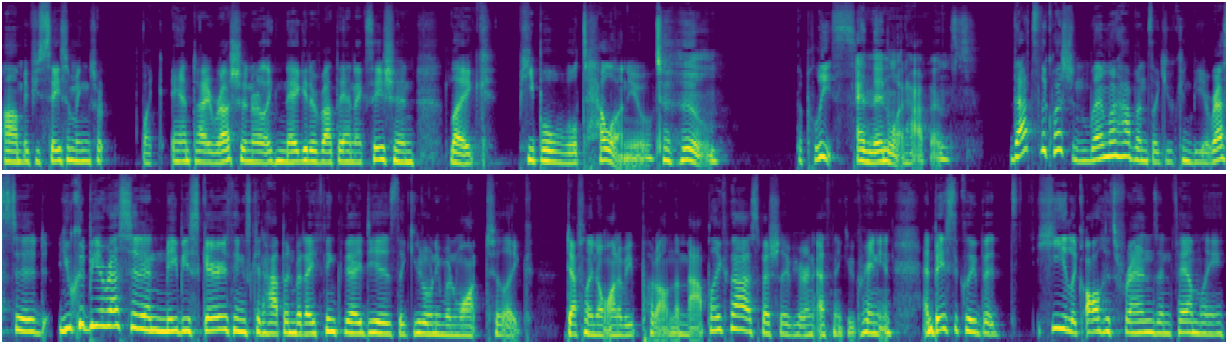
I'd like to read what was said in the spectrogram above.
um if you say something sort like anti-Russian or like negative about the annexation, like people will tell on you. to whom? The police. And then what happens? That's the question. Then what happens? Like you can be arrested. You could be arrested and maybe scary things could happen, but I think the idea is like you don't even want to like definitely don't want to be put on the map like that, especially if you're an ethnic Ukrainian. And basically the he like all his friends and family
